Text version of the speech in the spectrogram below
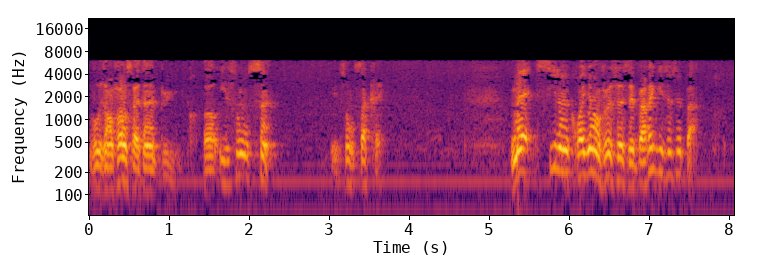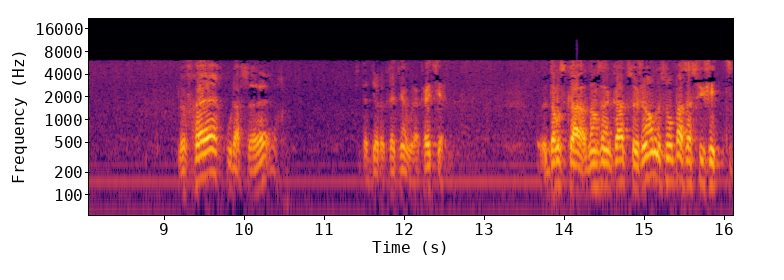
vos enfants seraient impurs. Or, ils sont saints. Ils sont sacrés. Mais si l'incroyant veut se séparer, qu'il se sépare le frère ou la sœur, c'est-à-dire le chrétien ou la chrétienne, dans, ce cas, dans un cas de ce genre, ne sont pas assujettis.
